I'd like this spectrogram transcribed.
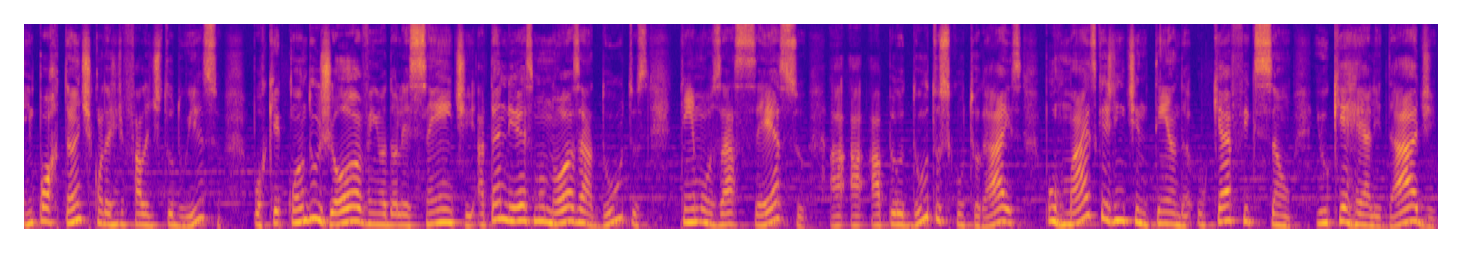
importante quando a gente fala de tudo isso, porque quando o jovem, o adolescente, até mesmo nós adultos, temos acesso a, a, a, produtos culturais, por mais que a gente entenda o que é ficção e o que é realidade,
